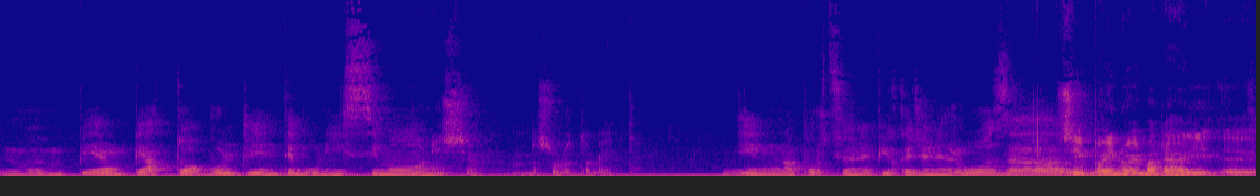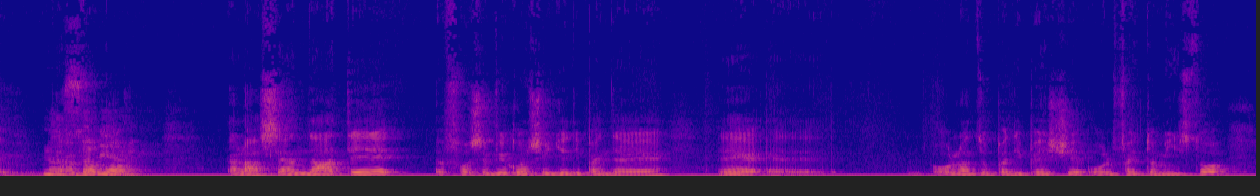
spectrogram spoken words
Mm, era un piatto avvolgente, buonissimo. Buonissimo, assolutamente. In una porzione più che generosa. Sì, poi noi magari eh, non avevamo... Allora, se andate forse vi consiglio di prendere eh, eh, o la zuppa di pesce o il fritto misto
